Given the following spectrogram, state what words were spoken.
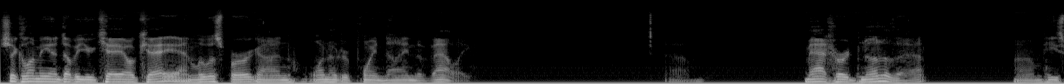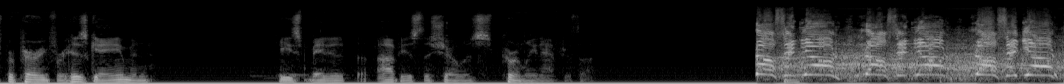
Shikellamy on WKOK, and Lewisburg on 100.9 The Valley. Um, Matt heard none of that. Um, he's preparing for his game, and he's made it obvious the show is currently an afterthought. No, senor! No, senor! No, senor!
